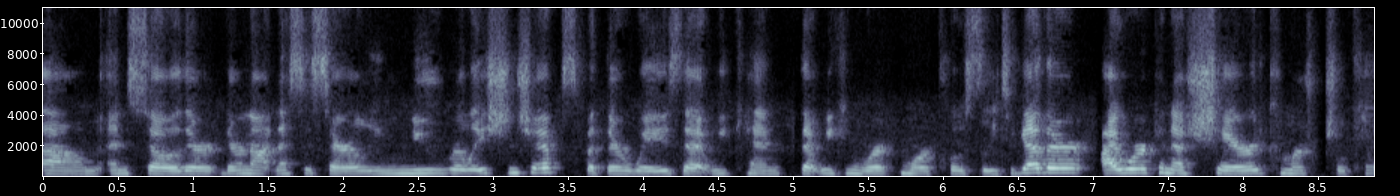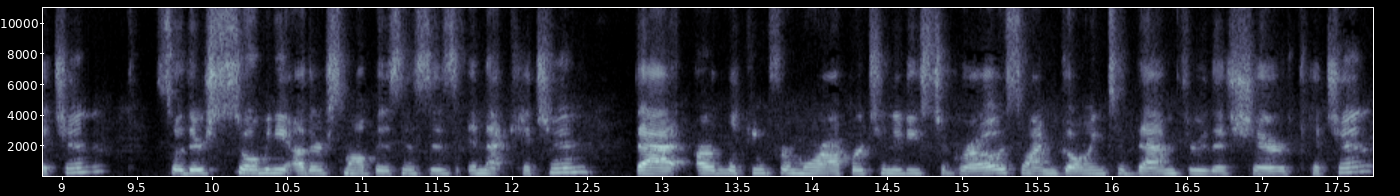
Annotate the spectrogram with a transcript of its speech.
Um, and so they're they're not necessarily new relationships but they're ways that we can that we can work more closely together i work in a shared commercial kitchen so there's so many other small businesses in that kitchen that are looking for more opportunities to grow. So I'm going to them through this shared kitchen.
